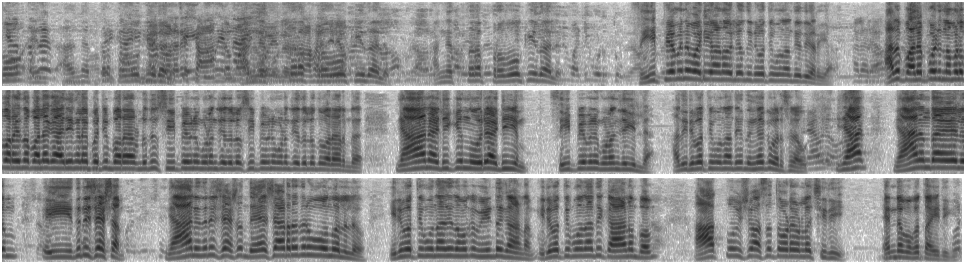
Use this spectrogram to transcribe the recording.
കോ- അങ്ങ് എത്ര ഒരു പ്രൊവോക്ക് ചെയ്താലും ചെയ്തു അങ്ങ് എത്ര പ്രൊവോക്ക് ചെയ്താലും അങ്ങ് എത്ര പ്രൊവോക്ക് ചെയ്താലും സി പി എമ്മിന് വടിയാണോ ഇല്ലയോ ഇരുപത്തി മൂന്നാം തീയതി അറിയാം. അത് പലപ്പോഴും നമ്മൾ പറയുന്ന പല കാര്യങ്ങളെ പറ്റിയും പറയാറുണ്ട്. ഇത് സി പി എമ്മിന് ഗുണം ചെയ്തല്ലോ സി പി എമ്മിന് ഗുണം ചെയ്തല്ലോ എന്ന് പറയാറുണ്ട്. ഞാൻ അടിക്കുന്ന ഒരു അടിയും സി പി എമ്മിന് ഗുണം ചെയ്യില്ല. അത് ഇരുപത്തി മൂന്നാം തീയതി നിങ്ങൾക്ക് മനസ്സിലാവും. ഞാൻ ഞാൻ എന്തായാലും ഈ ഇതിന് ശേഷം ഞാൻ ഇതിന് ശേഷം ദേശാടനത്തിന് പോകുന്നില്ലല്ലോ ഇരുപത്തിമൂന്നാം തീയതി നമുക്ക് വീണ്ടും കാണണം. ഇരുപത്തിമൂന്നാം തീയതി കാണുമ്പം ആത്മവിശ്വാസത്തോടെയുള്ള ചിരി എന്റെ മുഖത്തായിരിക്കും.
